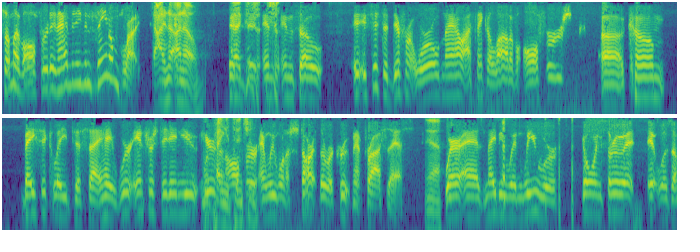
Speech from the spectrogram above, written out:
some have offered and haven't even seen them play, I know. I know. And, and, and so it's just a different world now. I think a lot of offers uh, come basically to say, "Hey, we're interested in you. Here's an attention." offer, and we want to start the recruitment process." Yeah. Whereas maybe when we were going through it, it was a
